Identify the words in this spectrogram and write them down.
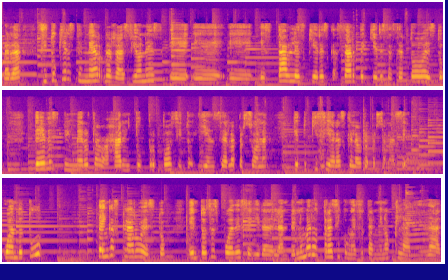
¿verdad? Si tú quieres tener relaciones eh, eh, eh, estables, quieres casarte, quieres hacer todo esto, debes primero trabajar en tu propósito y en ser la persona que tú quisieras que la otra persona sea. Cuando tú tengas claro esto, entonces puedes seguir adelante. Número tres, y con eso termino, claridad.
